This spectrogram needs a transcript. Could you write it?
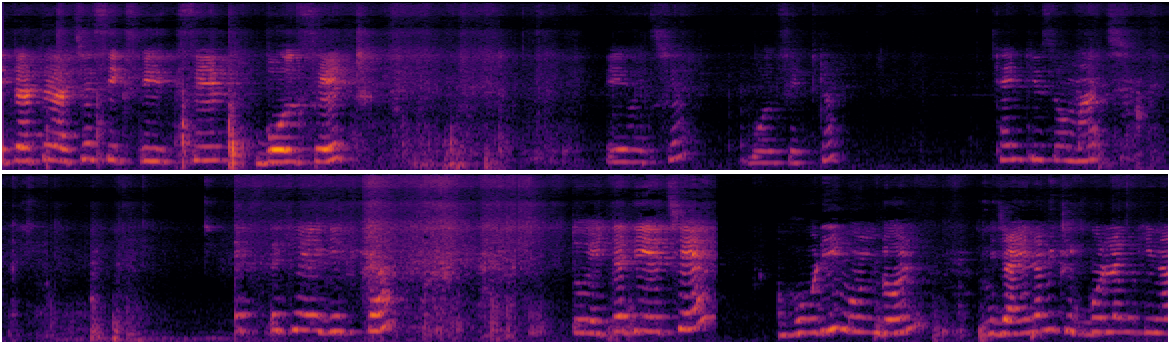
এটাতে আছে সিক্স পিসের বোল সেট এই হচ্ছে বোল সেটটা থ্যাংক ইউ সো মাচ দেখি এই গিফটটা তো এটা দিয়েছে হরি মণ্ডল আমি জানি না আমি ঠিক বললাম কি না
